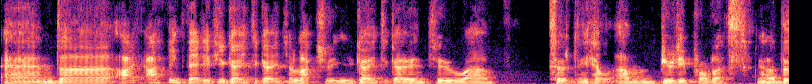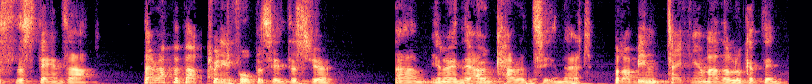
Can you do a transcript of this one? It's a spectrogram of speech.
And uh, I, I, think that if you're going to go into luxury, you're going to go into uh, certainly health, um, beauty products. You know, this this stands out. They're up about 24% this year, um, you know, in their own currency in that but I've been taking another look at them.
